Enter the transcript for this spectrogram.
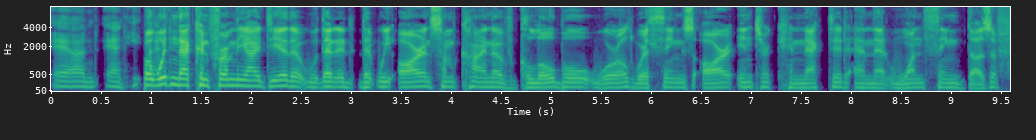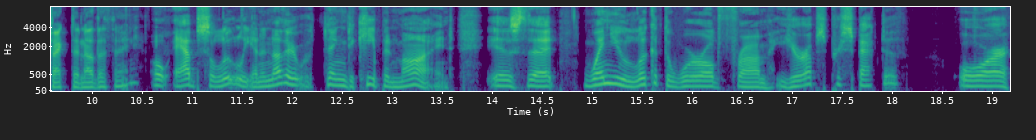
and and he. But wouldn't that confirm the idea that that it, that we are in some kind of global world where things are interconnected, and that one thing does affect another thing? Oh, absolutely. And another thing to keep in mind is that when you look at the world from Europe's perspective, or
